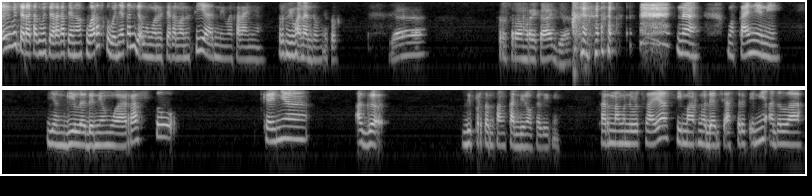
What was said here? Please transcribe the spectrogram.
Tapi masyarakat-masyarakat yang ngaku waras kebanyakan nggak memanusiakan manusia nih masalahnya. Terus gimana dong itu? Ya, terserah mereka aja. Nah, makanya nih, yang gila dan yang waras tuh kayaknya agak dipertentangkan di novel ini. Karena menurut saya si Marno dan si Astrid ini adalah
